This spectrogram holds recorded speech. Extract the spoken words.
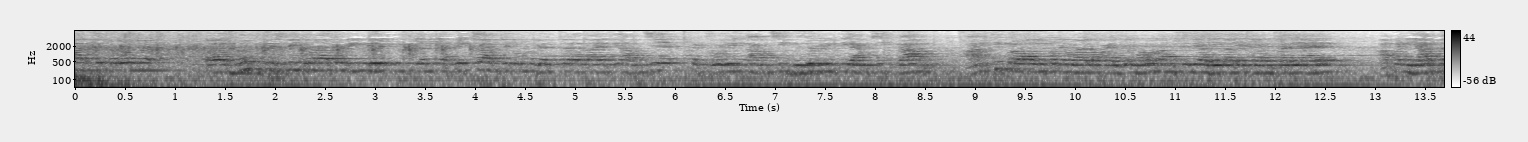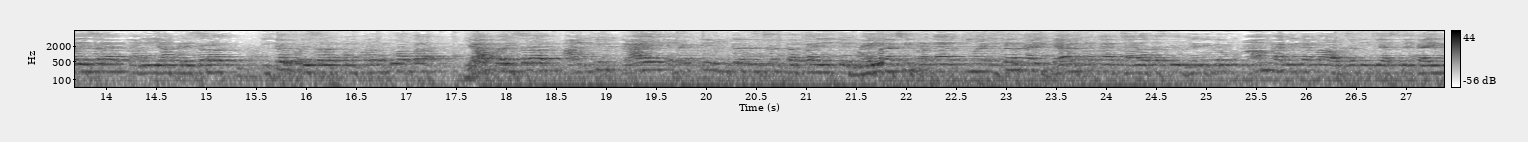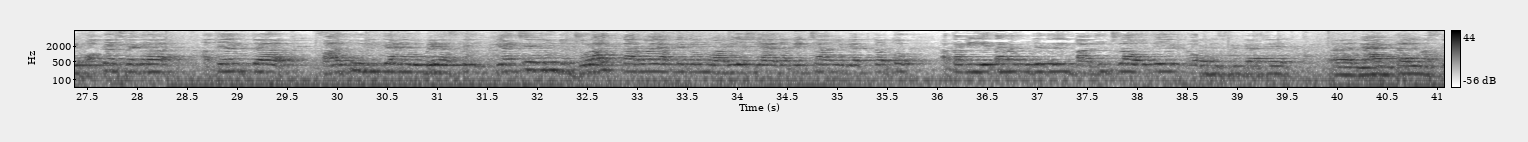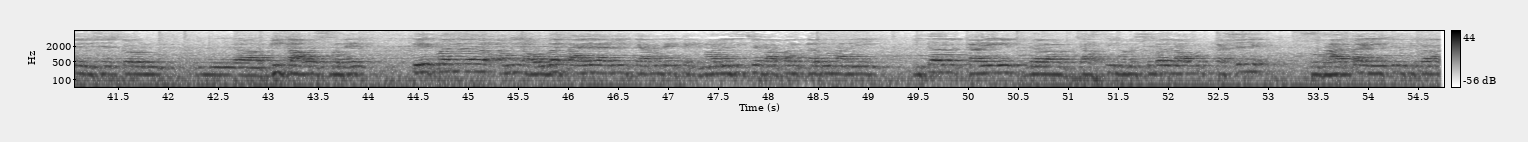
मूक दृष्टिकोनातून इनडिरेक्टली त्यांनी अपेक्षा आमच्याकडून व्यक्त करत आहे की आमचे पेट्रोलिंग आमची विजिबिलिटी आमची काम आणखी प्रभावीपणे व्हायला पाहिजे म्हणून आमचे जे अधिकारी कर्मचारी आहेत आपण या परिसरात आणि या परिसरात इतर परिसरात पण परंतु आता या परिसरात आणखी काय इफेक्टिव्ह इंटरव्हेन्शन करता येते महिलाची प्रकार किंवा इतर काही गैर प्रकार चालत असतील जेणेकरून आम नागरिकांना अडचणीचे असते काही हॉकर्स वगैरे अत्यंत फालतू रीत्याने उभे असतील त्याचे विरुद्ध जोरात कारवाई आपल्याकडून व्हावी अशी आज अपेक्षा आम्ही व्यक्त करतो. आता मी येताना कुठेतरी बाजूचला होते. वीस मिनिटाचे लॅब टाइम असते विशेष करून पीक आवर्समध्ये. ते पण आम्ही अवगत आहे आणि त्यामध्ये टेक्नॉलॉजीचे वापर करून आणि इतर काही जास्ती मनुष्यबळ लावून कसे सुधारता येतील ती पण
